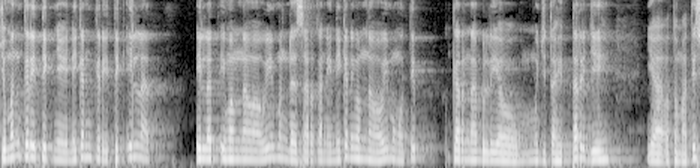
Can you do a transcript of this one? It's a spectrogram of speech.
Cuman kritiknya ini kan kritik ilat. Ilat Imam Nawawi mendasarkan ini kan Imam Nawawi mengutip karena beliau mujtahid tarjih ya otomatis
